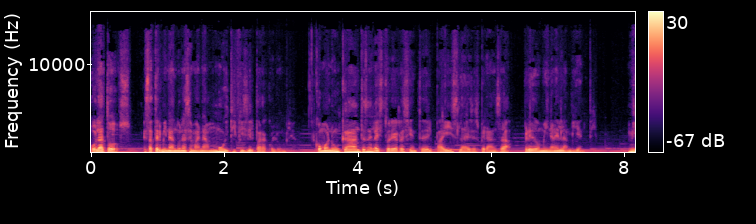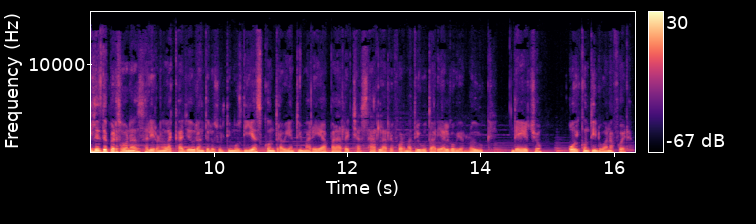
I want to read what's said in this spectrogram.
Hola a todos. Está terminando una semana muy difícil para Colombia. Como nunca antes en la historia reciente del país, la desesperanza predomina en el ambiente. Miles de personas salieron a la calle durante los últimos días contra viento y marea para rechazar la reforma tributaria del gobierno Duque. De hecho, hoy continúan afuera.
